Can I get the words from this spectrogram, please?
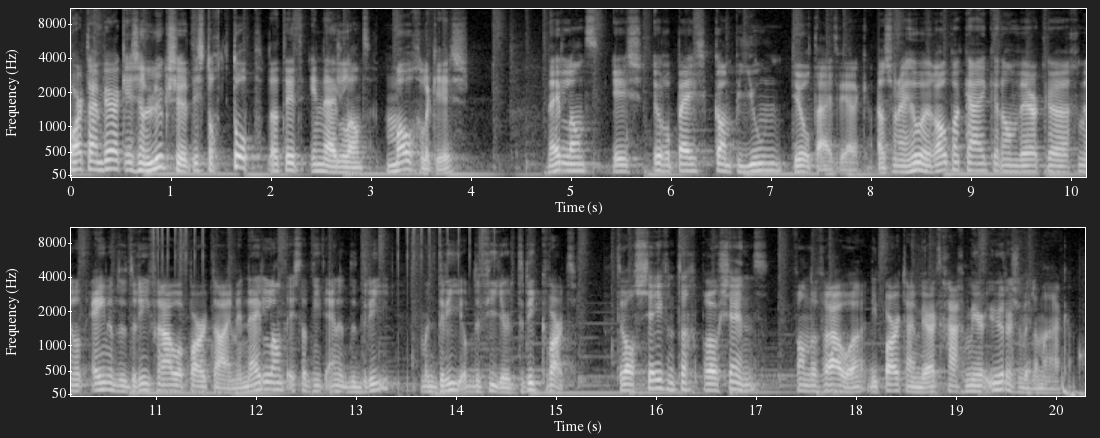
Parttime werk is een luxe. Het is toch top dat dit in Nederland mogelijk is. Nederland is Europees kampioen deeltijd werken. Als we naar heel Europa kijken, dan werken gemiddeld 1 op de 3 vrouwen parttime. In Nederland is dat niet 1 op de 3, maar 3 op de 4, 3 kwart. Terwijl 70% van de vrouwen die parttime werkt graag meer uren willen maken.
